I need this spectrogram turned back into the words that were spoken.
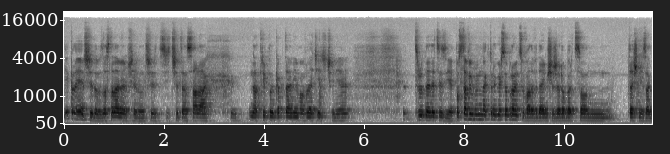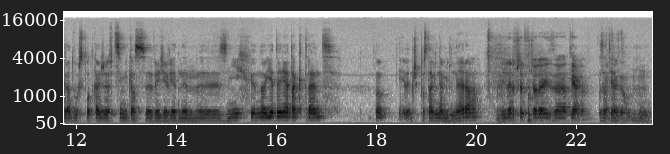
Niekoniecznie, no, zastanawiam się, no, czy, czy ten Salah na triple kapitanie ma wlecieć, czy nie. Trudne decyzje. Postawiłbym na któregoś z obrońców, ale wydaje mi się, że Robertson też nie zagra dwóch spotkań, że w Cimikas wyjdzie w jednym y, z nich. No jedynie tak trend, no nie wiem, czy postawi na Milnera Milner wszedł wczoraj za Tiago. za Tiago. Mhm.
